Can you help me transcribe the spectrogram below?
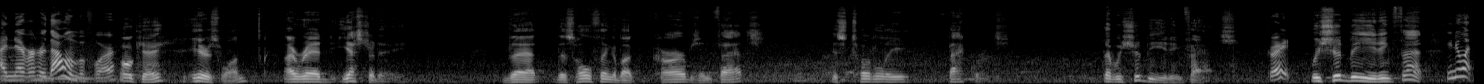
I never heard that one before? Okay, here's one. I read yesterday that this whole thing about carbs and fats is totally backwards. That we should be eating fats. Great. We should be eating fat. You know what?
